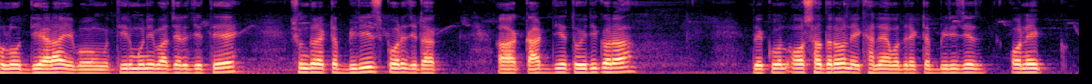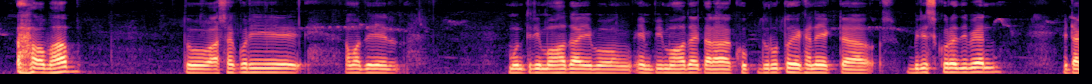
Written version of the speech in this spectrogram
হলো দিয়াড়া এবং তিরমুনি বাজারে যেতে। সুন্দর একটা ব্রিজ পড়ে যেটা কাঠ দিয়ে তৈরি করা। দেখুন, অসাধারণ। এখানে আমাদের একটা ব্রিজের অনেক অভাব। তো আশা করি আমাদের মন্ত্রী মহোদয় এবং এমপি মহোদয় তারা খুব দ্রুত এখানে একটা ব্রিজ করে দিবেন। এটা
